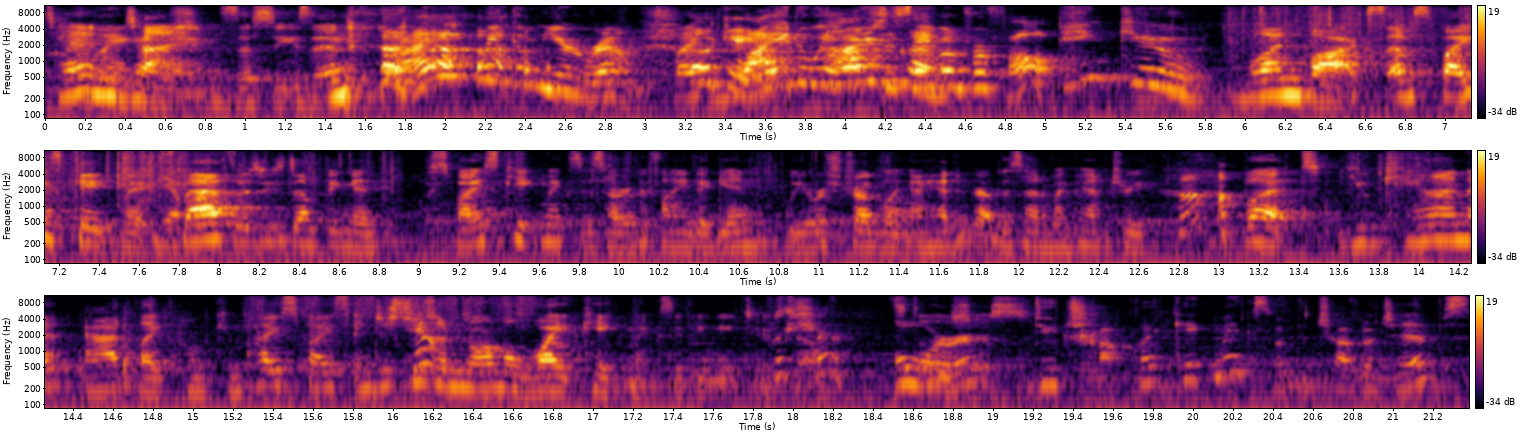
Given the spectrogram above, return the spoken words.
10 Oh my gosh. times this season. I make them year round. Like, Okay, why do we have to save them for fall? Thank you. One box of spice cake mix. Yep. That's what she's dumping in. Spice cake mix is hard to find. Again, we were struggling. I had to grab this out of my pantry. Huh. But you can add like pumpkin pie spice and just use Yeah. a normal white cake mix if you need to. For so sure. it's Or delicious. do chocolate cake mix with the chocolate chips.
